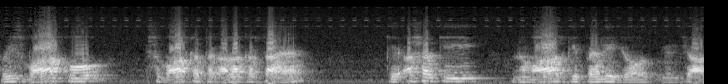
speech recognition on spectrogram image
تو اس بات کو، اس بات کا تقاضا کرتا ہے کہ اثر کی نماز کی پہلی جو یعنی چار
